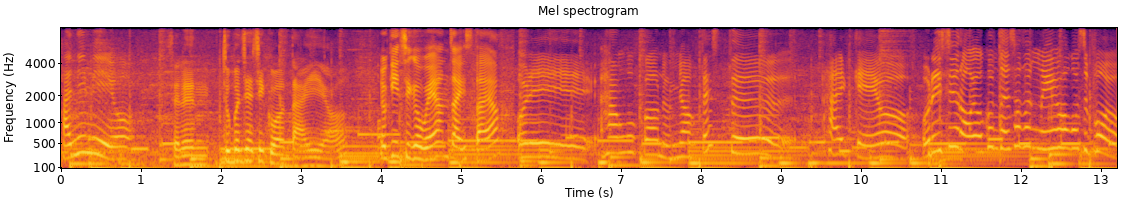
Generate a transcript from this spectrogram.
담임이에요. 저는 두 번째 직원 나이에요. 여기 지금 왜 앉아 있어요? 우리 한국어 능력 테스트 할게요. 우리 싫어요. 근데 사장님 하고 싶어요.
